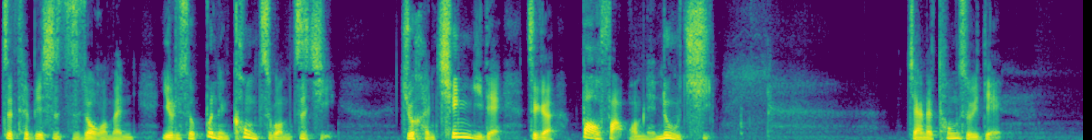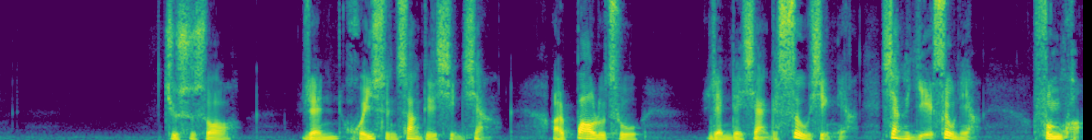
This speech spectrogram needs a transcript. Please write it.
这特别是指着我们有的时候不能控制我们自己，就很轻易的这个爆发我们的怒气。讲的通俗一点，就是说人毁损上帝的形象，而暴露出人的像一个兽性那样，像个野兽那样疯狂、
